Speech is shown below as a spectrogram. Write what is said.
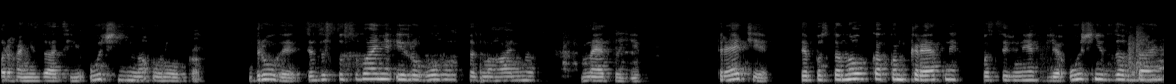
організації учнів на уроках. Друге це застосування ігрового та змагальних методів. Третє це постановка конкретних посильних для учнів завдань,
